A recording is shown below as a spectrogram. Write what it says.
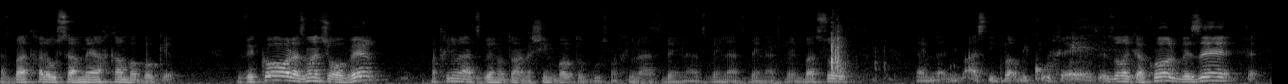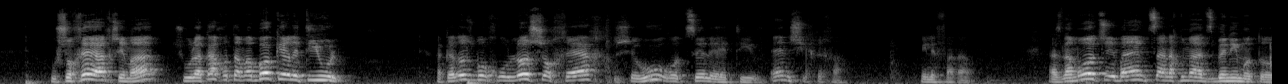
אז בהתחלה הוא שמח, קם בבוקר, וכל הזמן שעובר, מתחילים לעצבן אותו אנשים באוטובוס, מתחילים לעצבן, לעצבן, לעצבן, לעצבן, בסוף, נמאס לי כבר מכולכם, זה זורק הכל, וזה... הוא שוכח שמה? שהוא לקח אותם בבוקר לטיול. הקדוש ברוך הוא לא שוכח שהוא רוצה להיטיב, אין שכחה מלפניו. אז למרות שבאמצע אנחנו מעצבנים אותו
